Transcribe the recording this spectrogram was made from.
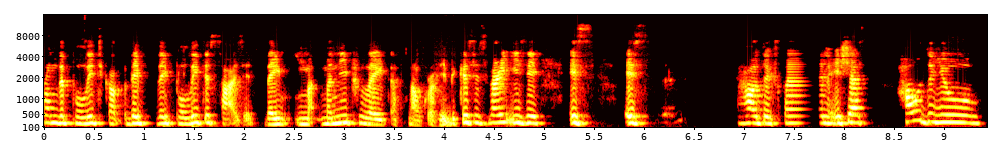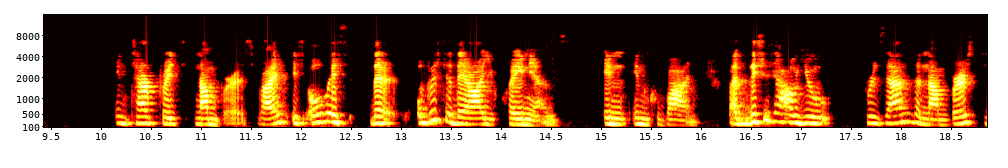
from the political they, they politicize it. They manipulate ethnography because it's very easy. It's it's how to explain it's just how do you interpret numbers right? It's always there obviously there are ukrainians in in kuban but this is how you present the numbers to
